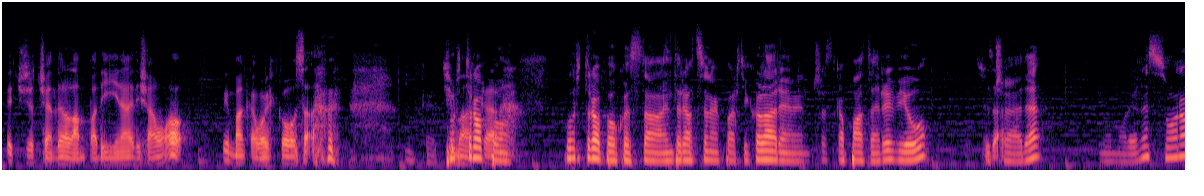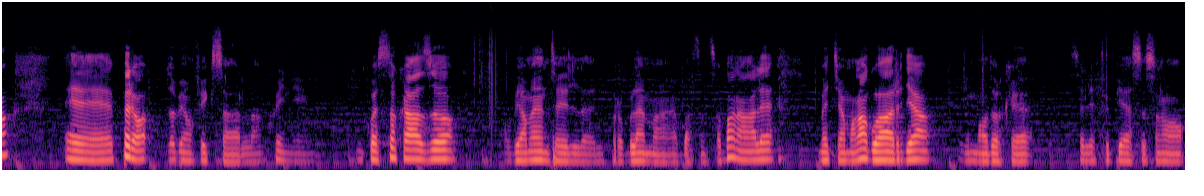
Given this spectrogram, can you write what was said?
e ci si accende la lampadina e diciamo oh qui manca qualcosa. Ok. Ci Purtroppo, manca- purtroppo questa interazione particolare ci è scappata in review, Esatto. succede, non muore nessuno, eh, però dobbiamo fixarla. Quindi in questo caso ovviamente il, il problema è abbastanza banale, mettiamo una guardia in modo che se gli FPS sono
